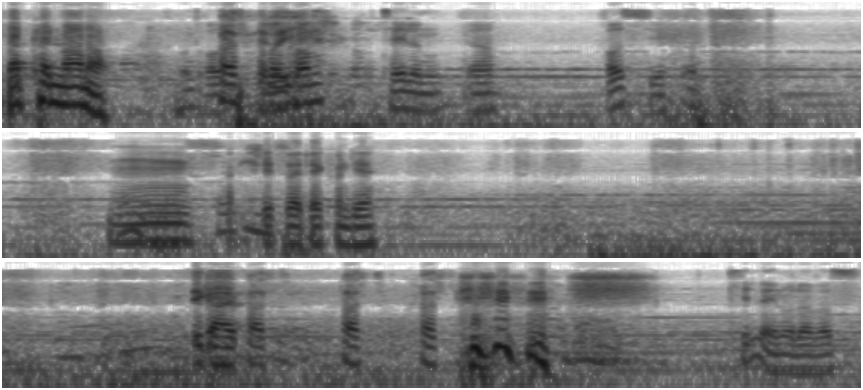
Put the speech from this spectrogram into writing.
Ich hab kein Mana. Und raus. Passt, ich... kommt. Talon, ja. Raus hier. Hm, ich steh zu weit weg von dir. Egal, passt. Passt, passt. Killlane oder was?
